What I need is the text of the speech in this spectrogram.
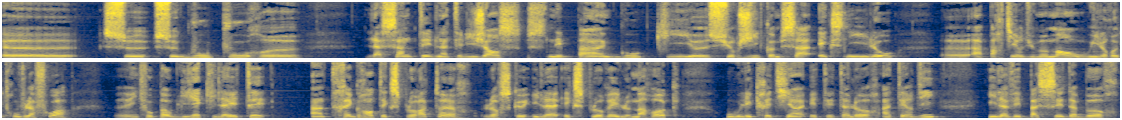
ce, ce, goût pour la sainteté de l'intelligence, ce n'est pas un goût qui euh, surgit comme ça ex nihilo euh, à partir du moment où il retrouve la foi. Euh, il ne faut pas oublier qu'il a été un très grand explorateur lorsqu'il a exploré le Maroc, où les chrétiens étaient alors interdits. Il avait passé d'abord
